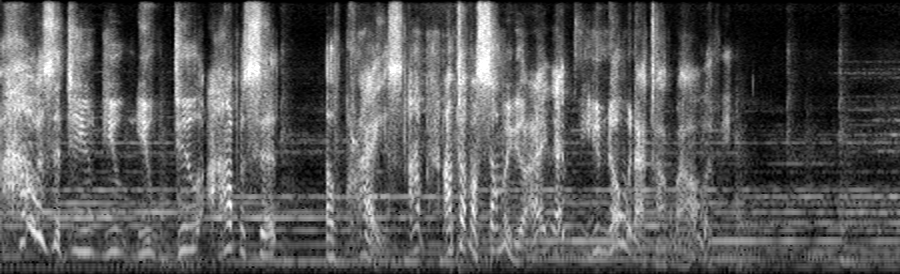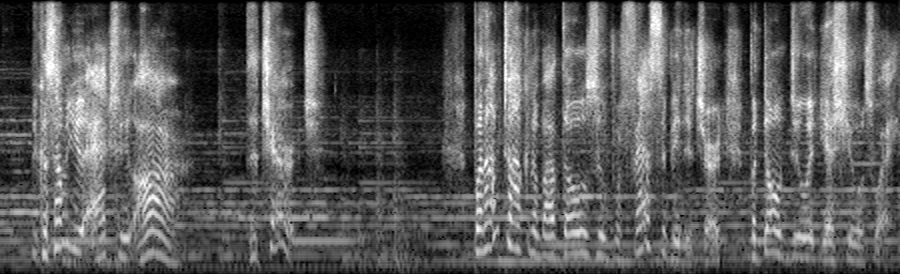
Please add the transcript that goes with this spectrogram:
how is it you you you do opposite of Christ? I'm I'm talking about some of you. I, I you know we're not talking about all of you because some of you actually are the church. But I'm talking about those who profess to be the church, but don't do it Yeshua's way.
